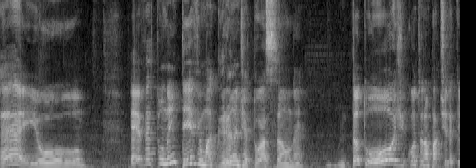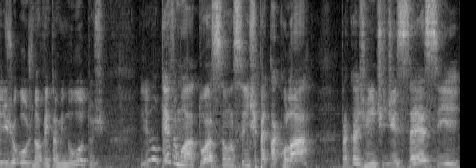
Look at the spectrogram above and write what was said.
É, e o Everton nem teve uma grande atuação, né? Tanto hoje quanto na partida que ele jogou os 90 minutos, ele não teve uma atuação assim espetacular para que a gente dissesse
